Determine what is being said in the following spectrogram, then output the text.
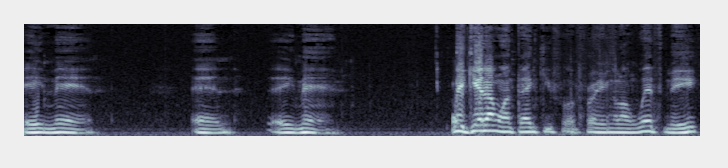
Amen and amen. Again, I want to thank you for praying along with me.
